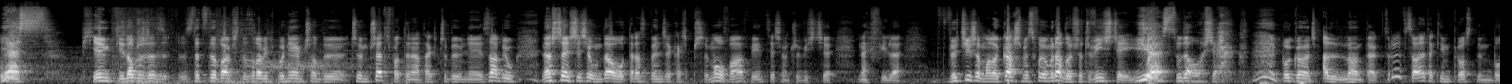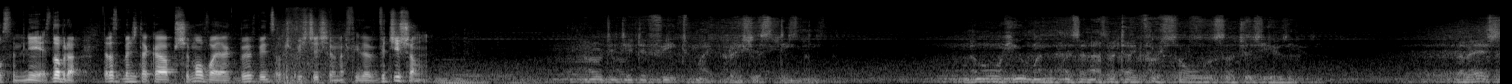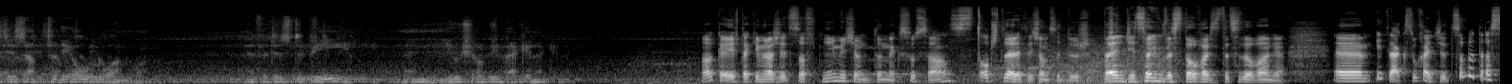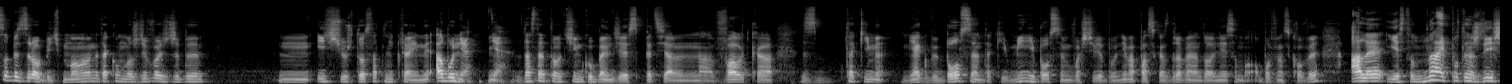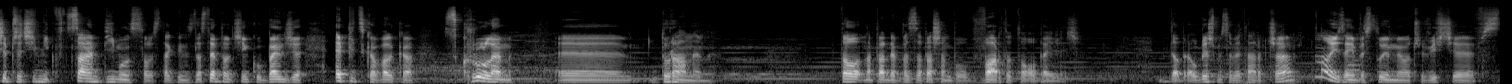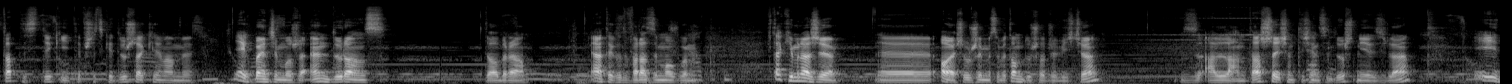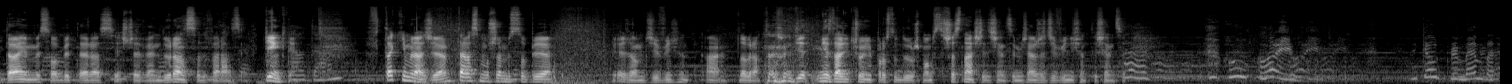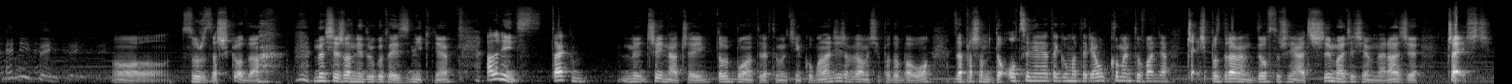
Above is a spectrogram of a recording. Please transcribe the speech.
Jest! Pięknie, dobrze, że zdecydowałem się to zrobić, bo nie wiem, czy, by, czy bym przetrwał ten atak, czy by mnie zabił. Na szczęście się udało, teraz będzie jakaś przemowa, więc ja się oczywiście na chwilę wyciszam, ale okażmy swoją radość oczywiście. Jest! Udało się pokonać Allanta, który wcale takim prostym bossem nie jest. Dobra, teraz będzie taka przemowa jakby, więc oczywiście się na chwilę wyciszam. How did you defeat my precious demon? No human has an appetite for souls such as you. Rest is up to the Old One. If it is to be, then you shall be beckoned. Okej, w takim razie cofnijmy się do Nexusa. 104 tysiące dusz. Będzie co inwestować zdecydowanie. I tak, słuchajcie, co by teraz sobie zrobić? Mamy taką możliwość, żeby iść już do ostatniej krainy, albo nie, nie. W następnym odcinku będzie specjalna walka z takim jakby bossem, takim mini bossem właściwie, bo nie ma paska zdrowia na dole, nie jest on obowiązkowy, ale jest to najpotężniejszy przeciwnik w całym Demon Souls, tak więc w następnym odcinku będzie epicka walka z królem e, Doranem. To naprawdę Was zapraszam, bo warto to obejrzeć. Dobra, ubierzmy sobie tarczę. No i zainwestujmy oczywiście w statystyki te wszystkie dusze, jakie mamy. Niech będzie może endurance. Dobra. Ja tego dwa razy mogłem. W takim razie. E, o, jeszcze użyjmy sobie tą duszę oczywiście. Z Allanta. 60 tysięcy dusz, nie jest źle. I dajmy sobie teraz jeszcze w endurance dwa razy. Pięknie. W takim razie, teraz możemy sobie. Wiesz, mam 90. A, dobra. nie, nie mi po prostu dusz. Mam 16 tysięcy, myślałem, że 90 tysięcy. O, cóż za szkoda. Myślę, że on niedługo tutaj zniknie. Ale nic, tak my- czy inaczej, to by było na tyle w tym odcinku. Mam nadzieję, że Wam się podobało. Zapraszam do oceniania tego materiału, komentowania. Cześć, pozdrawiam, do usłyszenia, trzymajcie się, na razie, cześć!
